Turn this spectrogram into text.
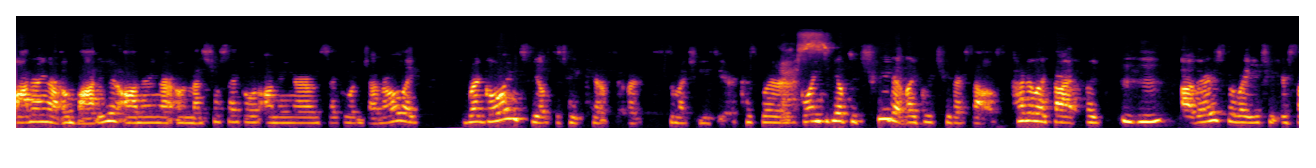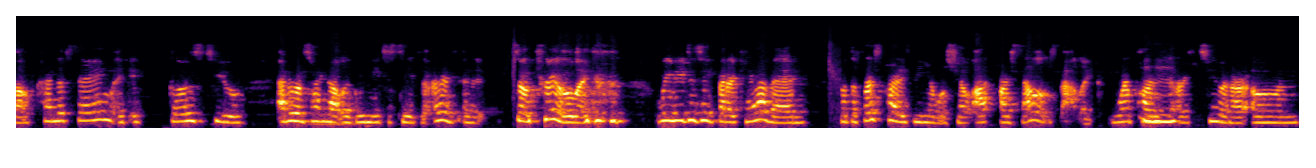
honoring our own body and honoring our own menstrual cycle and honoring our own cycle in general like we're going to be able to take care of the earth so much easier because we're yes. going to be able to treat it like we treat ourselves kind of like that like mm-hmm. others the way you treat yourself kind of thing like it goes to everyone's talking about like we need to save the earth and it's so true like we need to take better care of it but the first part is being able to show ourselves that like we're part mm-hmm. of the mm-hmm. earth too and our own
